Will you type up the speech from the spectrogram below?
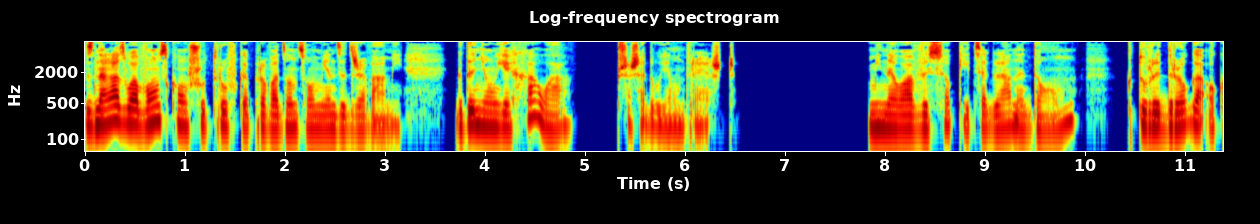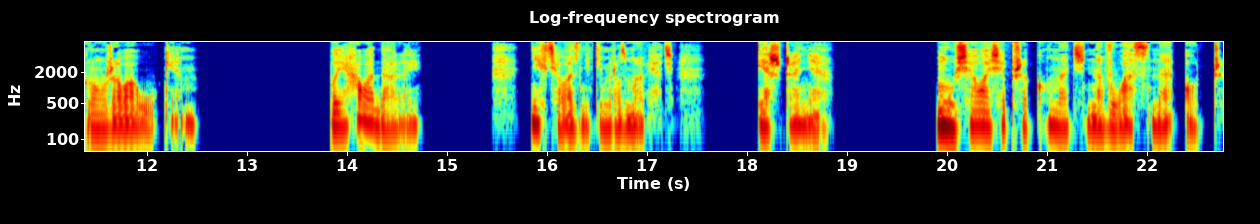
Znalazła wąską szutrówkę prowadzącą między drzewami. Gdy nią jechała, przeszedł ją dreszcz. Minęła wysoki ceglany dom, który droga okrążała łukiem. Pojechała dalej. Nie chciała z nikim rozmawiać. Jeszcze nie. Musiała się przekonać na własne oczy.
